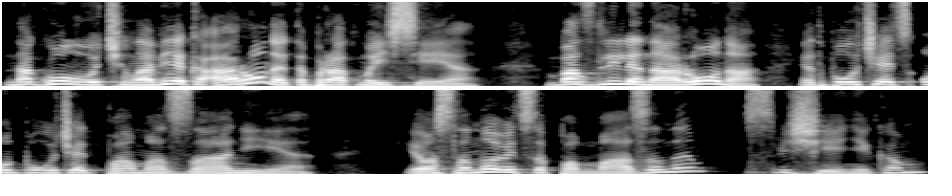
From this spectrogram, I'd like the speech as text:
на голову человека, Аарон, это брат Моисея, возлили на Аарона, это получается, он получает помазание. И он становится помазанным священником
